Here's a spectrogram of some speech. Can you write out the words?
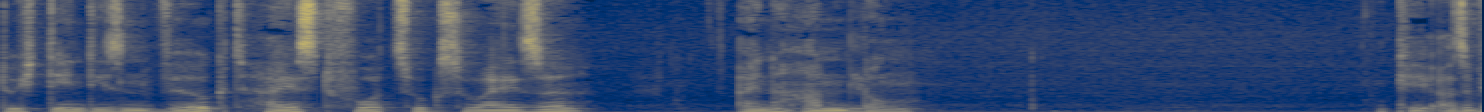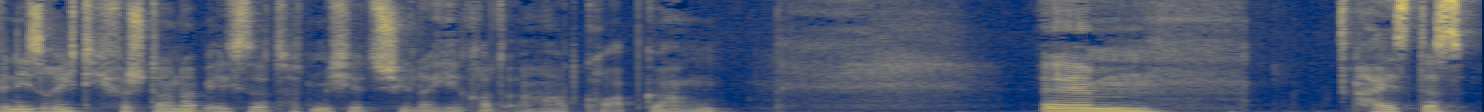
durch den diesen wirkt, heißt vorzugsweise eine Handlung. Okay, also wenn ich es richtig verstanden habe, ehrlich gesagt, hat mich jetzt Schiller hier gerade hardcore abgehangen. Ähm, heißt das,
